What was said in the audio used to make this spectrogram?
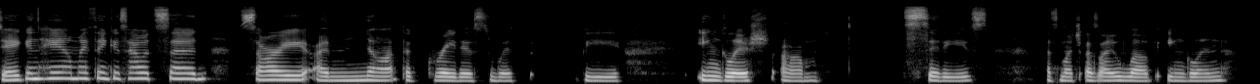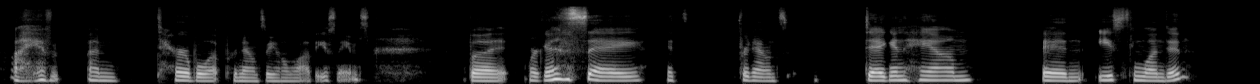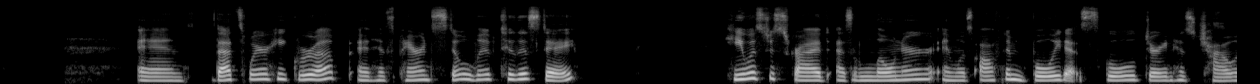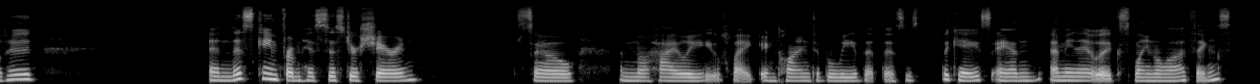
Dagenham, I think is how it's said. Sorry, I'm not the greatest with the English um, cities as much as I love England. I have I'm terrible at pronouncing a lot of these names. But we're going to say it's pronounced Dagenham in East London. And that's where he grew up and his parents still live to this day. He was described as a loner and was often bullied at school during his childhood. And this came from his sister Sharon. So I'm highly like inclined to believe that this is the case and I mean it would explain a lot of things.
